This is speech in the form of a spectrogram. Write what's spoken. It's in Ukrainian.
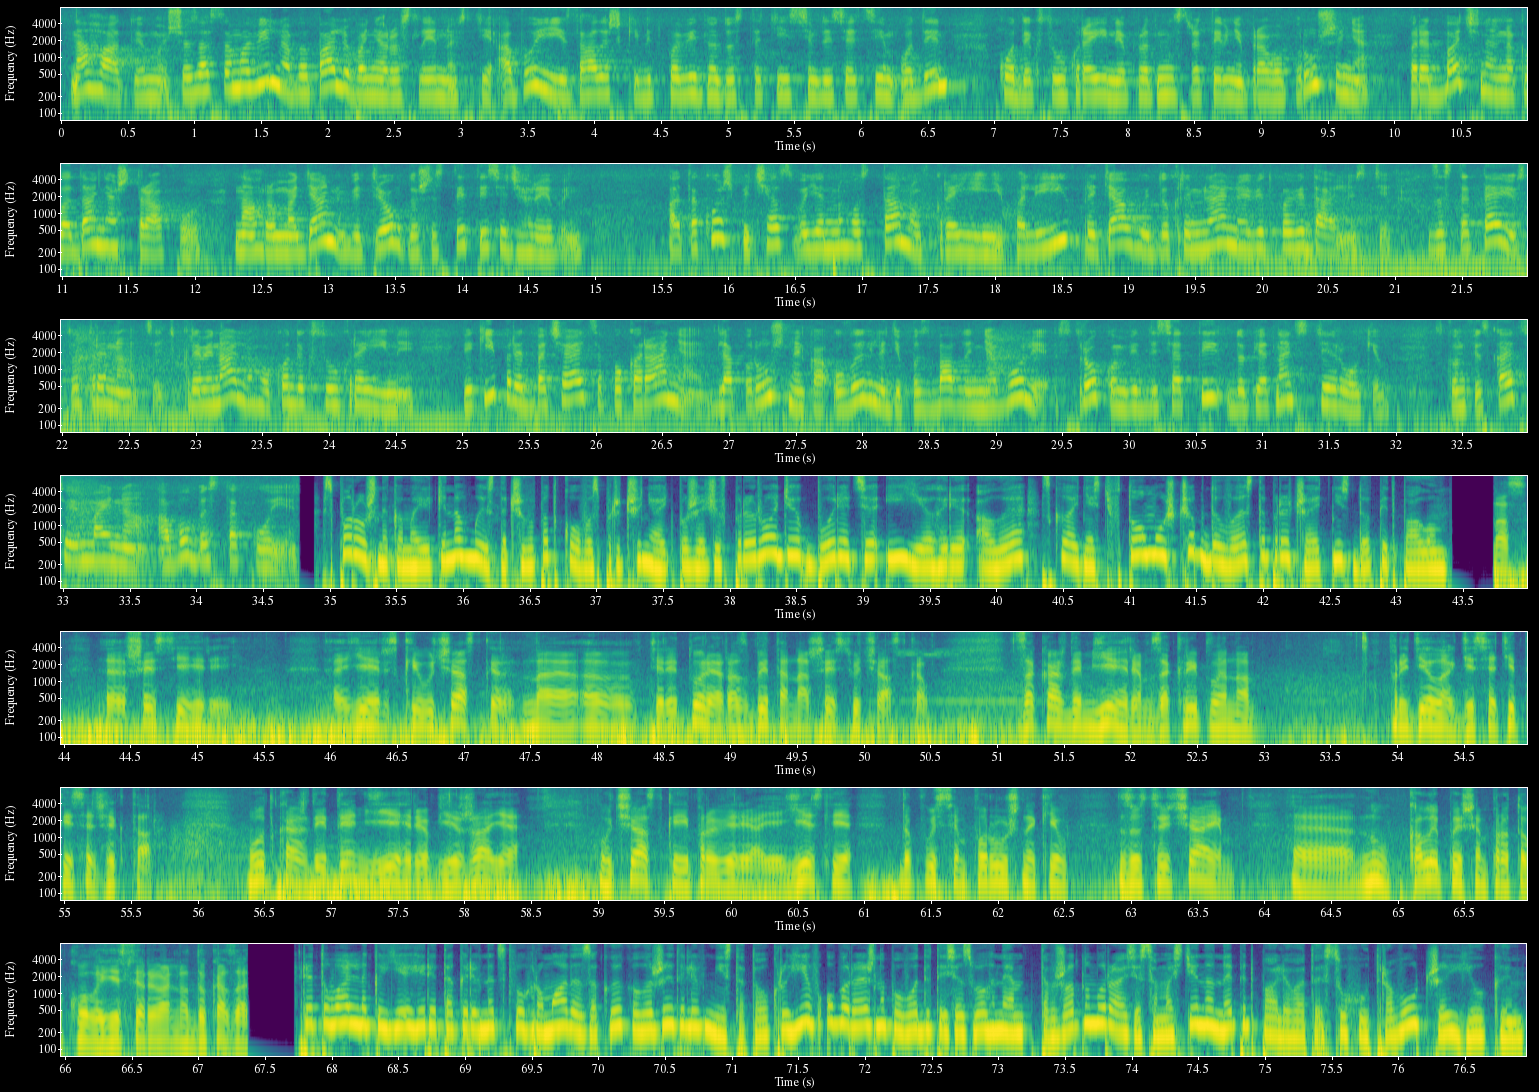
Нагадуємо, що за самовільне випалювання рослинності або її залишки відповідно до статті 77.1 Кодексу України про адміністративні правопорушення передбачене накладання штрафу на громадян від 3 до 6 тисяч гривень. А також під час воєнного стану в країні паліїв притягують до кримінальної відповідальності за статтею 113 Кримінального кодексу України, в якій передбачається покарання для порушника у вигляді позбавлення волі строком від 10 до 15 років з конфіскацією майна або без такої. З порушниками, які навмисно чи випадково спричиняють пожежі в природі, борються і єгері, але складність в тому, щоб довести причетність до підпалу. У нас е, шість єгерей. Е, Єгерські участки на е, територія розбита на 6 участків. За кожним єгерем закріплено в пределах 10 тисяч гектар. От кожен день єгер об'їжджає участки і перевіряє. Якщо, допустимо, порушників зустрічаємо, е, ну, коли пишемо протоколи, якщо реально доказати. Рятувальники, єгері та керівництво громади закликали жителів міста та округів обережно поводитися з вогнем та в жодному разі самостійно не підпалювати суху траву чи гілки.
